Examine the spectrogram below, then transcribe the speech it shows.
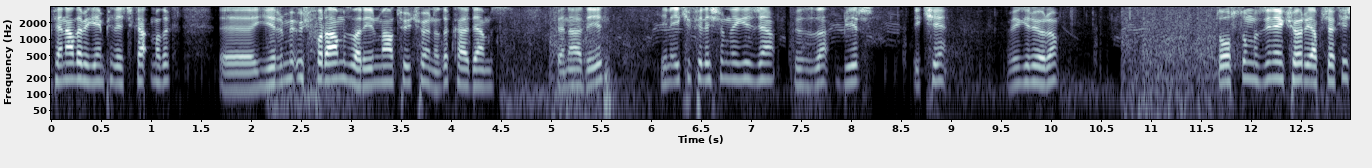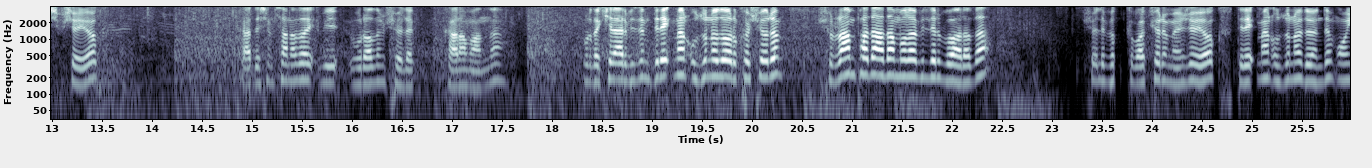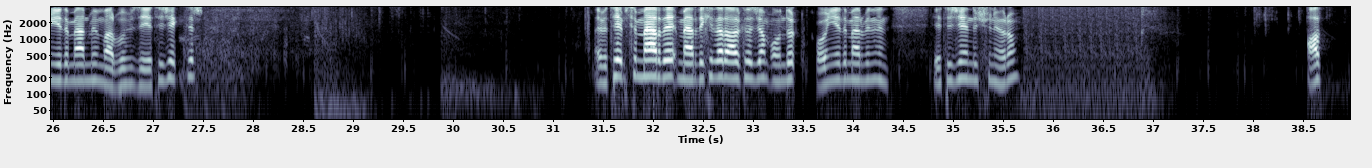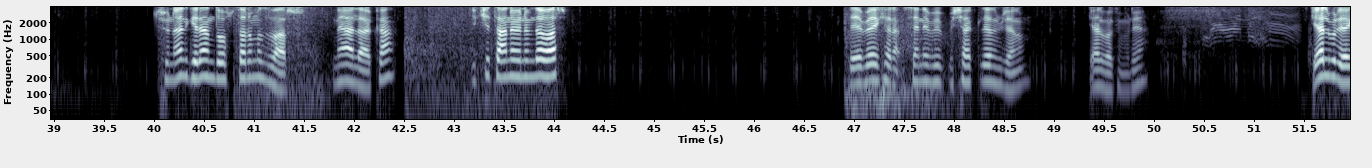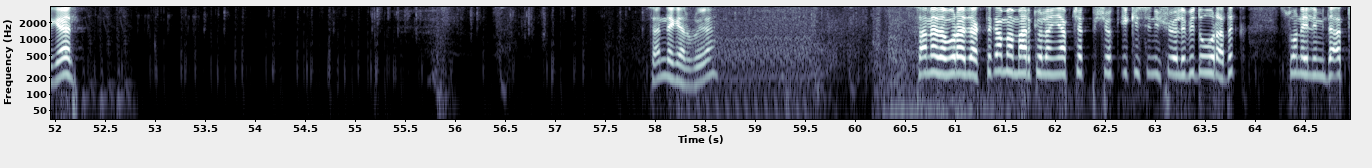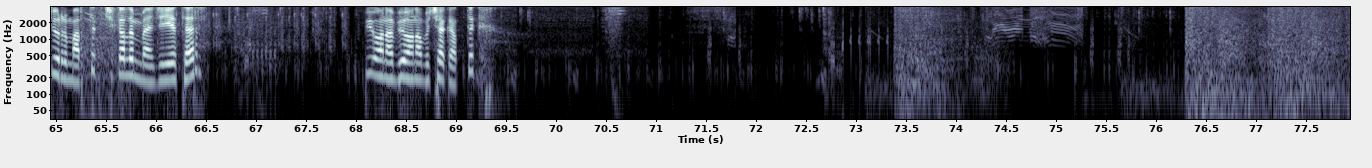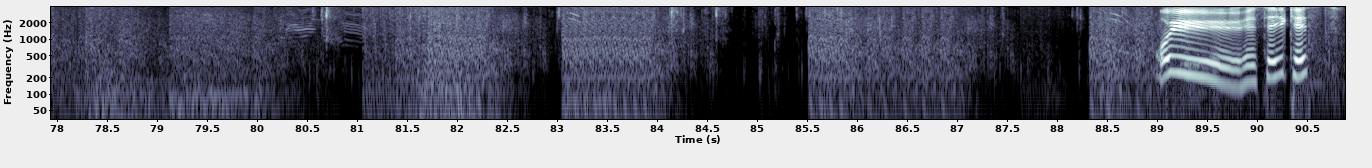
Fena da bir gameplay çıkartmadık. Ee, 23 fırağımız var. 26-3 oynadık. KD'miz fena değil. Yine iki flash'ımla gireceğim. Hızlı. 1, 2 ve giriyorum. Dostumuz yine kör. Yapacak hiçbir şey yok. Kardeşim sana da bir vuralım şöyle Karaman'la. Buradakiler bizim. Direktmen uzuna doğru koşuyorum. Şu rampada adam olabilir bu arada. Şöyle bir bakıyorum önce yok. Direktmen uzuna döndüm. 17 mermim var. Bu bize yetecektir. Evet hepsi merde. Merdekileri arkalayacağım. 14 17 merminin yeteceğini düşünüyorum. Alt tünel giren dostlarımız var. Ne alaka? İki tane önümde var. DB Kerem seni bir bıçaklayalım canım. Gel bakayım buraya. Gel buraya gel. Sen de gel buraya. Sana da vuracaktık ama Markolon yapacak bir şey yok. İkisini şöyle bir doğradık. Son elimi de atıyorum artık. Çıkalım bence yeter. Bir ona bir ona bıçak attık. Oy, HS'yi kest.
